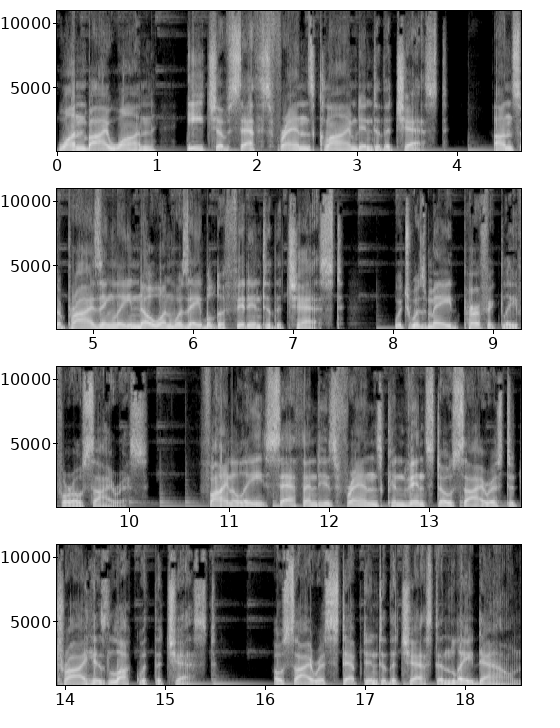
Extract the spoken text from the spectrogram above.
One by one, each of Seth's friends climbed into the chest. Unsurprisingly, no one was able to fit into the chest, which was made perfectly for Osiris. Finally, Seth and his friends convinced Osiris to try his luck with the chest. Osiris stepped into the chest and lay down.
